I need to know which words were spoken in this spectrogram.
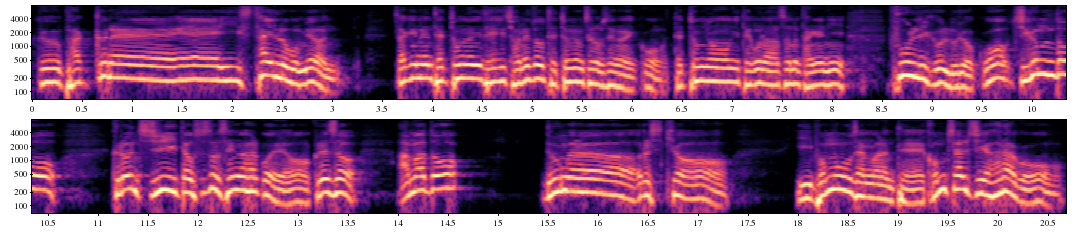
그 박근혜의 이 스타일로 보면 자기는 대통령이 되기 전에도 대통령처럼 생각했고 대통령이 되고 나서는 당연히 후울리 그걸 누렸고 지금도 그런 지위 있다고 스스로 생각할 거예요. 그래서 아마도 누군가를 시켜 이 법무부 장관한테 검찰 지휘하라고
